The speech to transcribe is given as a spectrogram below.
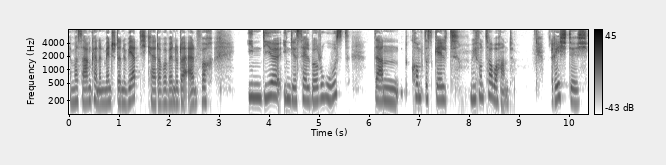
wenn man sagen kann, ein Mensch hat eine Wertigkeit, aber wenn du da einfach in dir, in dir selber ruhst, dann kommt das Geld wie von Zauberhand. Richtig.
